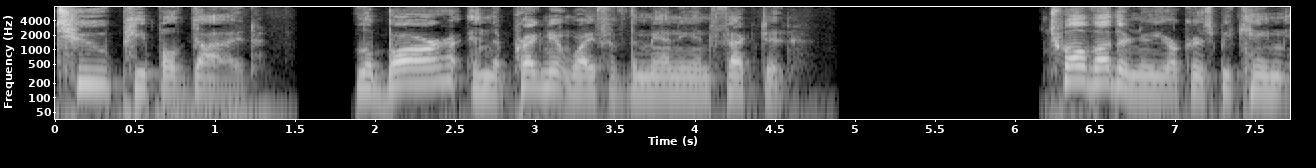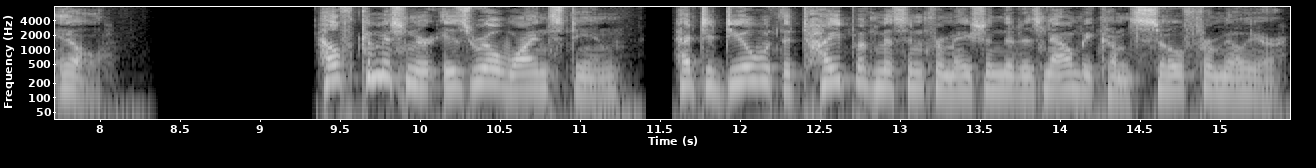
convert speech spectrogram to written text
two people died Labar and the pregnant wife of the man he infected. Twelve other New Yorkers became ill. Health Commissioner Israel Weinstein had to deal with the type of misinformation that has now become so familiar.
